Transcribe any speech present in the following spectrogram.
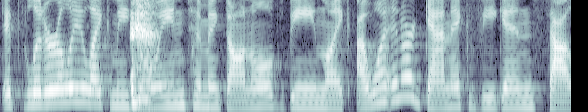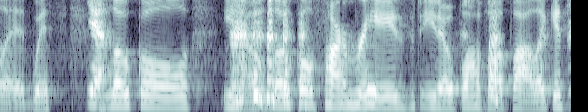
it's literally like me going to McDonald's being like, I want an organic vegan salad with yeah. local, you know, local farm raised, you know, blah blah blah. Like it's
